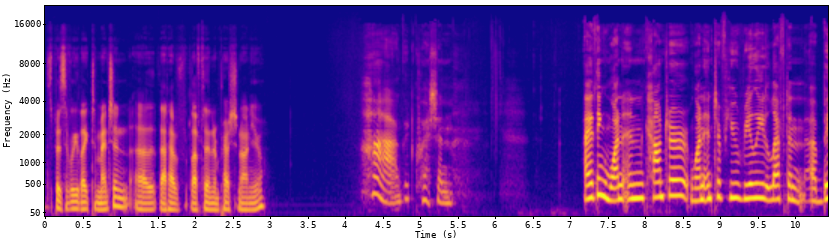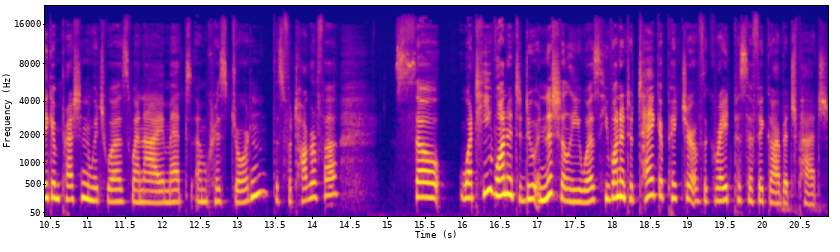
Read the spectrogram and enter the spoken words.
specifically like to mention uh, that have left an impression on you? Ha, huh, good question. I think one encounter, one interview really left an, a big impression, which was when I met um, Chris Jordan, this photographer. So, what he wanted to do initially was he wanted to take a picture of the Great Pacific Garbage Patch.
